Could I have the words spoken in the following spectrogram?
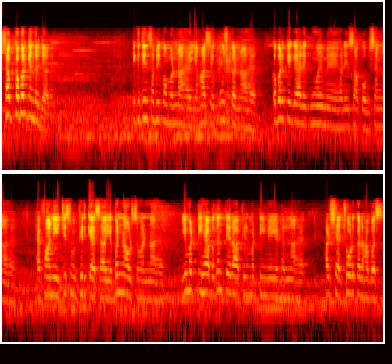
سب قبر کے اندر جا رہے ہیں۔ ایک دن سبھی کو مرنا ہے، یہاں سے کوچ کرنا ہے۔ قبر کے گہرے کنویں میں ہر انسان کو بسلنا ہے۔ حیفانی جسم، پھر کیسا یہ بننا اور سنورنا ہے۔ یہ مٹی ہے بدن تیرا، پھر مٹی میں یہ ڈھلنا ہے۔ ہر شے چھوڑ کر ہاں بس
